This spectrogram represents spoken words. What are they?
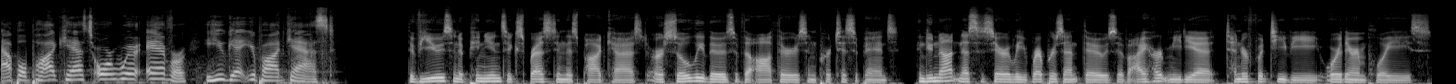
Apple Podcasts, or wherever you get your podcast. The views and opinions expressed in this podcast are solely those of the authors and participants and do not necessarily represent those of iHeartMedia, Tenderfoot TV, or their employees.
